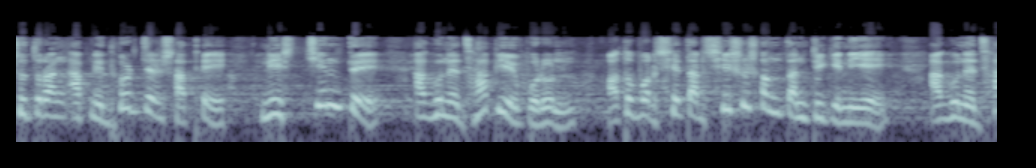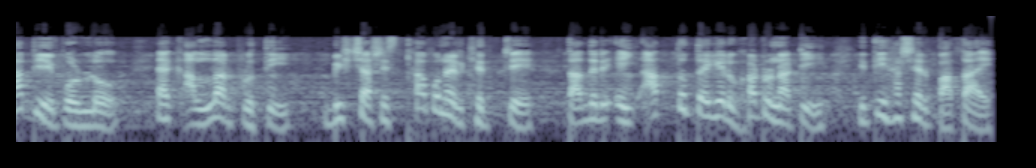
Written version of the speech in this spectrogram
সুতরাং আপনি ধৈর্যের সাথে নিশ্চিন্তে আগুনে ঝাঁপিয়ে পড়ুন। অতপর সে তার শিশু সন্তানটিকে নিয়ে আগুনে ঝাঁপিয়ে পড়ল। এক আল্লাহর প্রতি বিশ্বাস স্থাপনের ক্ষেত্রে তাদের এই আত্মত্যাগের ঘটনাটি ইতিহাসের পাতায়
